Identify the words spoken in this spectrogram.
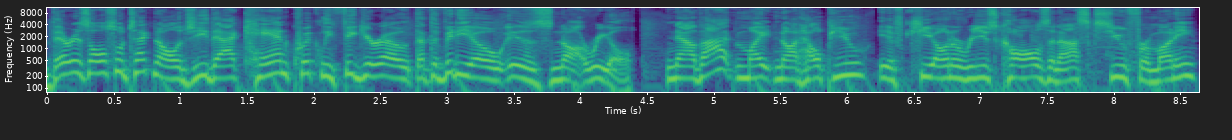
there is also technology that can quickly figure out that the video is not real. Now that might not help you. If Keanu Reeves calls and asks you for money,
